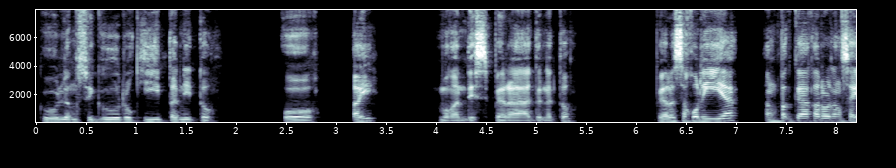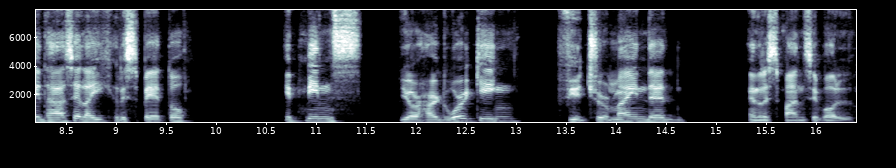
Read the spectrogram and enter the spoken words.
kulang siguro kita nito. O, ay, mukhang desperado na to. Pero sa Korea, ang pagkakaroon ng side hustle ay respeto. It means you're hardworking, future-minded, and responsible.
